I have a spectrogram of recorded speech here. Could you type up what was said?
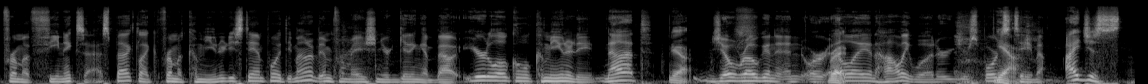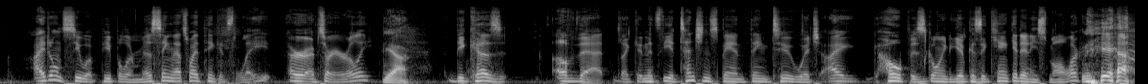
from a Phoenix aspect, like from a community standpoint, the amount of information you're getting about your local community, not Yeah. Joe Rogan and or Right. LA and Hollywood or your sports Yeah. team. I just I don't see what people are missing. That's why I think it's late or I'm sorry, early Yeah. because of that. Like, and it's the attention span thing too, which I hope is going to give because it can't get any smaller. Yeah.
